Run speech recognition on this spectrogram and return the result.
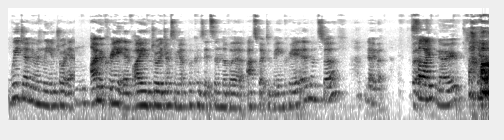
we genuinely enjoy it. Mm. I'm a creative. I enjoy dressing up because it's another aspect of being creative and stuff. No, but, But- side note. Oh,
